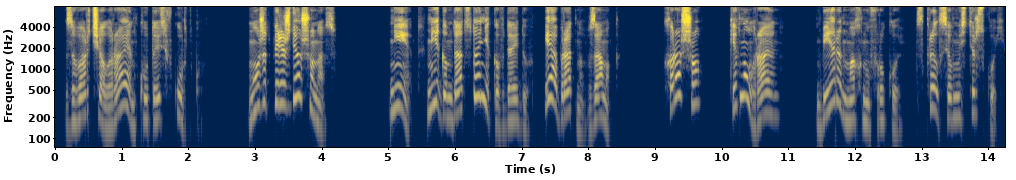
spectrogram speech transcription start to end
— заворчал Райан, кутаясь в куртку. «Может, переждешь у нас?» «Нет, мигом до отстойников дойду и обратно в замок». «Хорошо», — кивнул Райан. Берон, махнув рукой, скрылся в мастерской.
